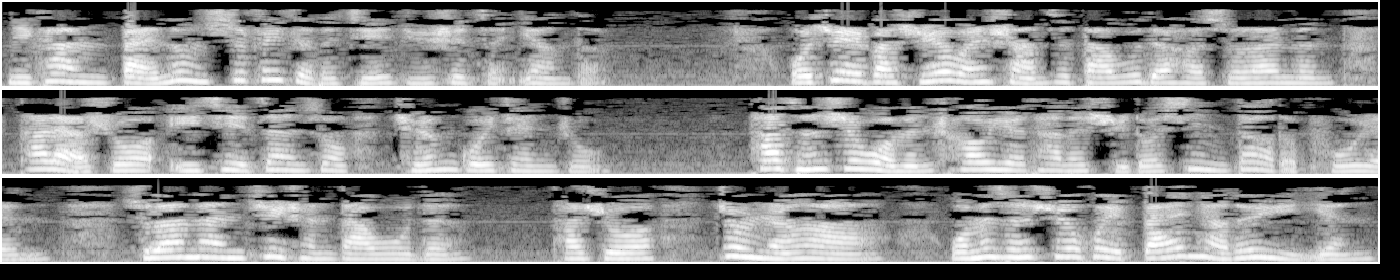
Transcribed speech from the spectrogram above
你看摆弄是非者的结局是怎样的？我却把学文赏赐达乌德和苏莱曼，他俩说一切赞颂全归真主。他曾使我们超越他的许多信道的仆人。苏莱曼继承达乌德，他说：“众人啊，我们曾学会百鸟的语言，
